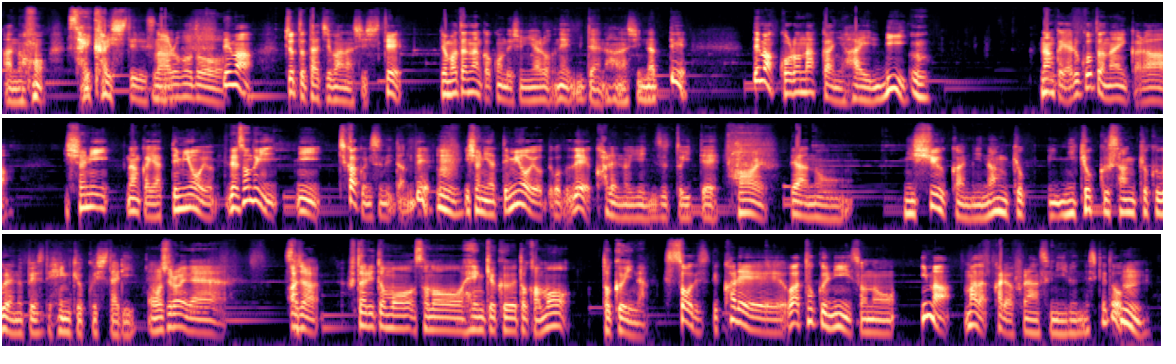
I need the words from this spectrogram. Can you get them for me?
あの 再会してですね。なるほど。でまあちょっと立ち話してでまたなんか今度一緒にやろうねみたいな話になってでまあコロナ禍に入り、うん。なんかやることないから一緒になんかやってみようよ。でその時に近くに住んでいたんでうん。一緒にやってみようよってことで彼の家にずっといてはい。であの2週間に何曲2曲3曲ぐらいのペースで編曲したり。面白いね。あじゃあ二人ともその編曲とかも得意な？そうです。で彼は特にその今まだ彼はフランスにいるんですけど、うん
